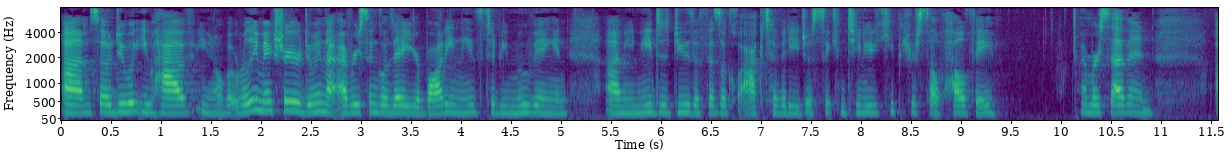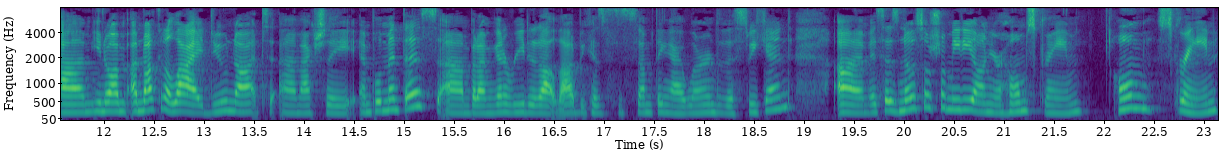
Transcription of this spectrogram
Um, so do what you have, you know, but really make sure you're doing that every single day. Your body needs to be moving and um, you need to do the physical activity just to continue to keep yourself healthy. Number seven, um, you know, I'm, I'm not going to lie, I do not um, actually implement this, um, but I'm going to read it out loud because this is something I learned this weekend. Um, it says no social media on your home screen, home screen,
